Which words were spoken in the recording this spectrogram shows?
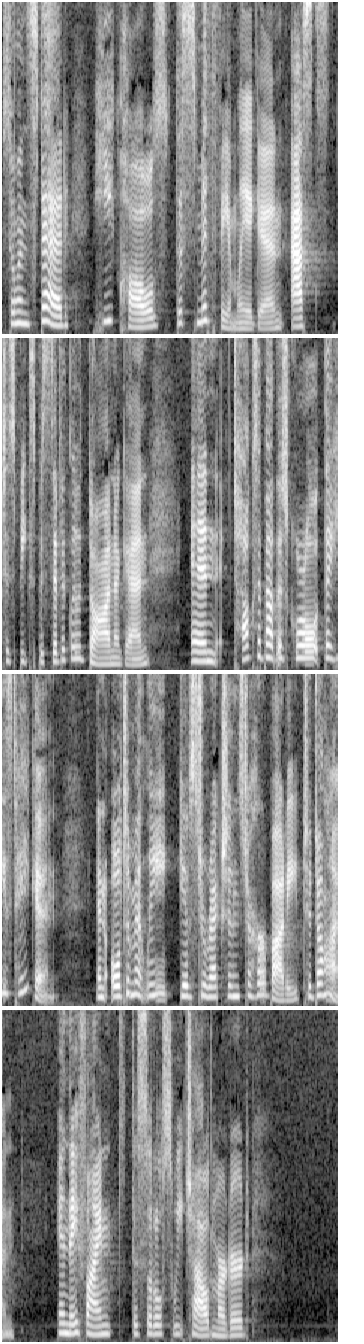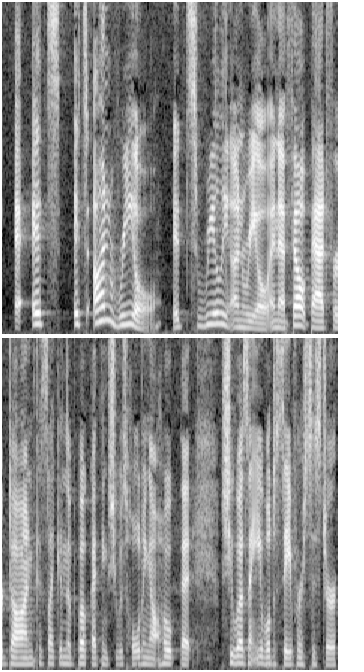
so instead he calls the smith family again asks to speak specifically with dawn again and talks about this girl that he's taken and ultimately gives directions to her body to dawn and they find this little sweet child murdered it's it's unreal. It's really unreal, and I felt bad for Dawn because, like in the book, I think she was holding out hope that she wasn't able to save her sister.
